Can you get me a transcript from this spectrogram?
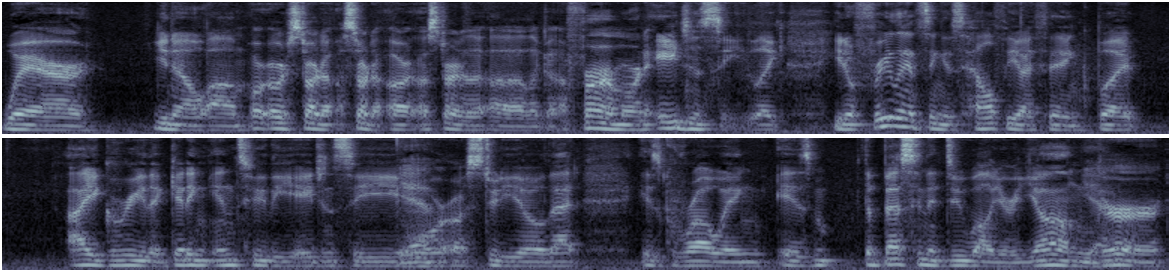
where you know, um, or, or start a start a, or start a, uh, like a firm or an agency. Like you know, freelancing is healthy, I think, but I agree that getting into the agency Yeah. or a studio that is growing is the best thing to do while you're younger.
